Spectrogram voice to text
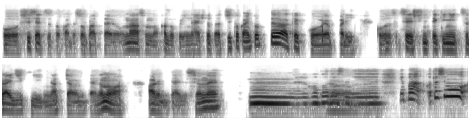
こう、施設とかで育ったような、その家族いない人たちとかにとっては結構やっぱり、こう、精神的に辛い時期になっちゃうみたいなのはあるみたいですよね。うん、なるほどですね。やっぱ私も、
